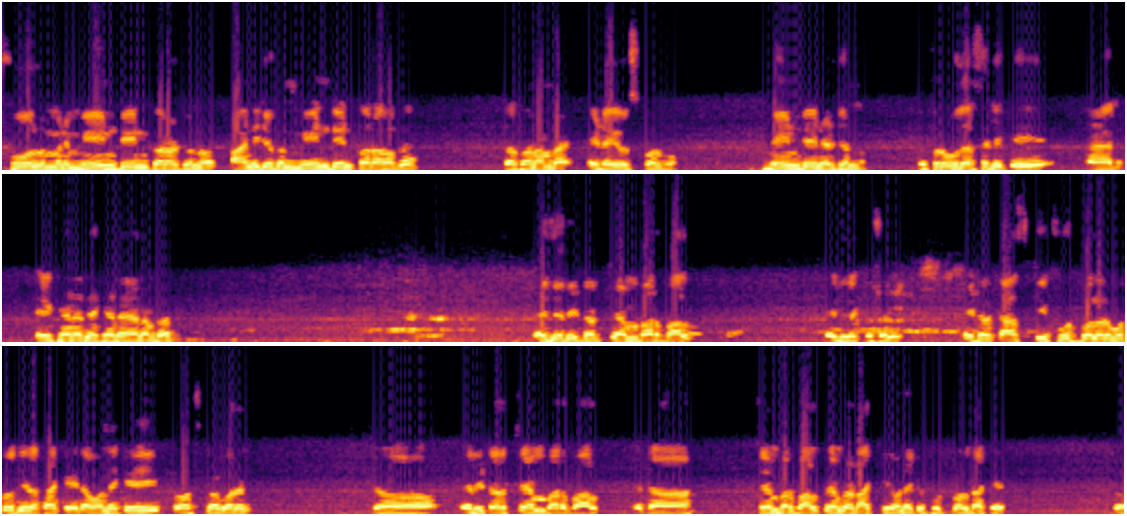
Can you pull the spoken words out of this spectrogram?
ফুল মানে মেইন ড্রেন করার জন্য। পানি যখন মেইন ড্রেন করা হবে তখন আমরা এটা ইউজ করব। মেইন ড্রেনের জন্য। এরপর উদার সেলিতে আর এখানে দেখে নেন আমরা। এই যে রিটার চেম্বার বাল্ব এই যে দেখতেছেন এটার কাজ কি? ফুটবলের মতো যেটা থাকে, এটা অনেকেই প্রশ্ন করেন। তো রিটার চেম্বার বাল্ব এটা চেম্বার বাল্বে আমরা ডাকি, অনেকে ফুটবল ডাকে। তো,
